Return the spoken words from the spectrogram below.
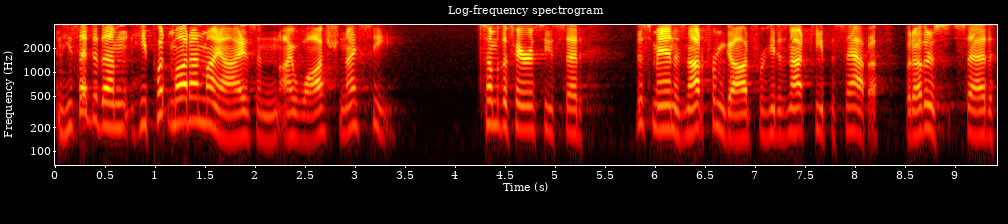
And he said to them, He put mud on my eyes, and I wash, and I see. Some of the Pharisees said, This man is not from God, for he does not keep the Sabbath. But others said,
